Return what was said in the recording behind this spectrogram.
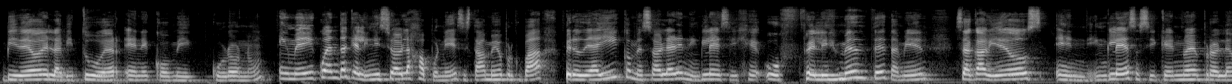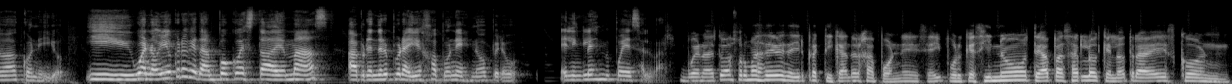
video de la VTuber N Kurono y me di cuenta que al inicio habla japonés, estaba medio preocupada, pero de ahí comenzó a hablar en inglés y dije, uff, felizmente también saca videos en inglés, así que no hay problema con ello. Y bueno, yo creo que tampoco está de más aprender por ahí el japonés, ¿no? Pero el inglés me puede salvar. Bueno, de todas formas debes de ir practicando el japonés, ¿eh? Porque si no te va a pasar lo que la otra vez con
